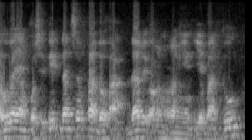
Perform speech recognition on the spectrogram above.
aura yang positif dan serta doa dari orang-orang yang ia bantu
